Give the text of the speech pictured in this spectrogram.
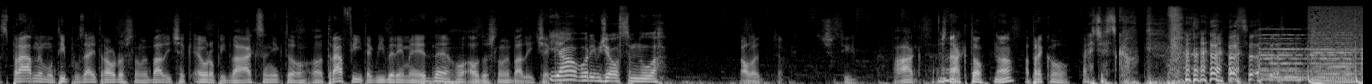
správnemu typu zajtra odošleme balíček Európy 2. Ak sa niekto uh, trafí, tak vyberieme jedného a odošleme balíček. Ja hovorím, že 8-0. Ale či ty, fakt, až no. takto? No. A pre koho? Pre Česko.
